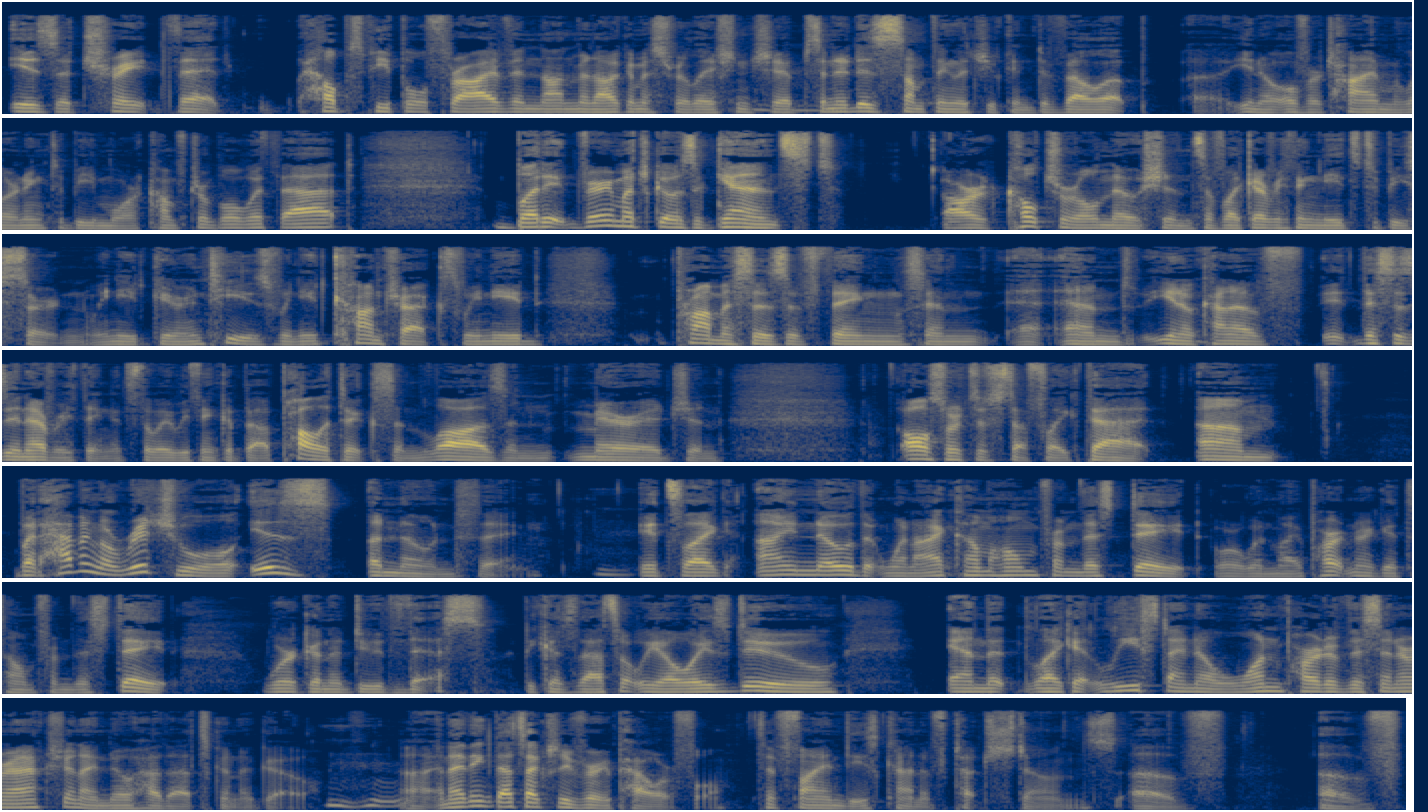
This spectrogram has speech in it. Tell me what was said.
is a trait that helps people thrive in non-monogamous relationships, and it is something that you can develop, uh, you know, over time, learning to be more comfortable with that. But it very much goes against our cultural notions of like everything needs to be certain. We need guarantees, we need contracts, we need promises of things. And and you know kind of it, this is in everything. It's the way we think about politics and laws and marriage and all sorts of stuff like that. Um but having a ritual is a known thing it's like i know that when i come home from this date or when my partner gets home from this date we're going to do this because that's what we always do. And that like at least I know one part of this interaction, I know how that's going to go. Uh, and I think that's actually very powerful to find these kind of touchstones of of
